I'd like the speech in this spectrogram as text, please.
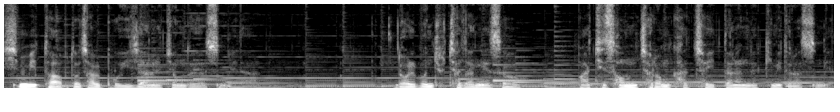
10m 앞도 잘 보이지 않을 정도였습니다. 넓은 주차장에서 마치 섬처럼 갇혀 있다는 느낌이 들었습니다.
